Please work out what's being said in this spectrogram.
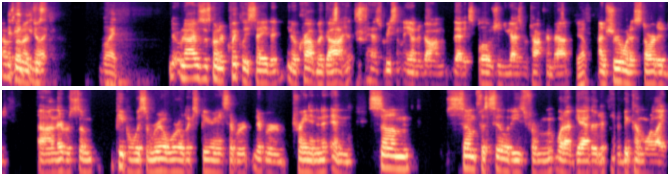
I was going to just know, go ahead. No, I was just going to quickly say that you know Krav Maga has recently undergone that explosion you guys were talking about. Yep. I'm sure when it started, uh, there were some people with some real world experience that were that were training, and, and some some facilities, from what I've gathered, have become more like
